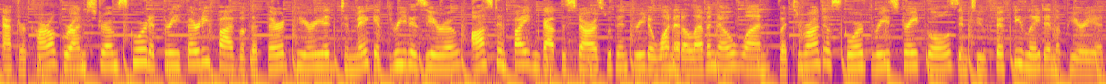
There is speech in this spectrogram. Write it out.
After Carl Grundstrom scored at 3.35 of the third period to make it 3-0, Austin Fighten got the Stars within 3-1 at 11.01, but Toronto scored three straight goals in 2.50 late in the period.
